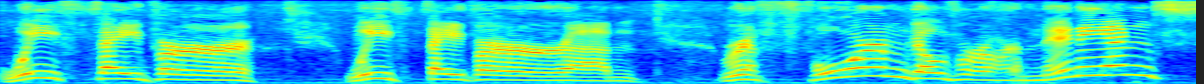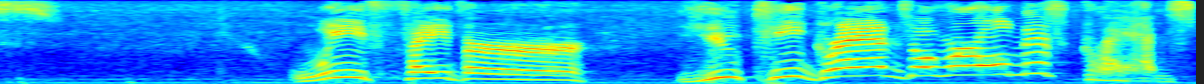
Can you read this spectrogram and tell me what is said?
We favor we favor um, Reformed over Arminians. We favor UT grads over Ole Miss grads.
